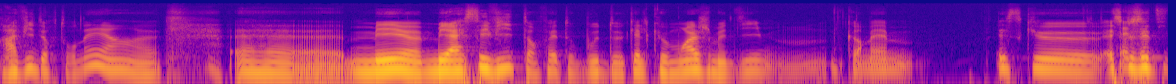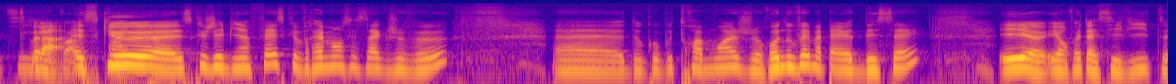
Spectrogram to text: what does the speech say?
ravie de retourner. Hein, mais, mais assez vite, en fait, au bout de quelques mois, je me dis hmm, quand même. Est-ce que est-ce que c'est voilà, est-ce que est-ce que j'ai bien fait? Est-ce que vraiment c'est ça que je veux? Donc au bout de trois mois, je renouvelle ma période d'essai. Et, et, en fait assez vite,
